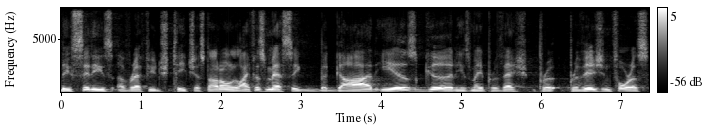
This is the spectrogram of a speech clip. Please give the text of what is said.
these cities of refuge teach us not only life is messy, but God is good. He's made provision for us.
